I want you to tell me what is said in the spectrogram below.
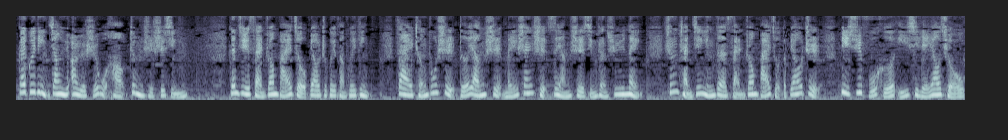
该规定将于二月十五号正式施行。根据散装白酒标志规范规定，在成都市、德阳市、眉山市、资阳市行政区域内生产经营的散装白酒的标志必须符合一系列要求。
